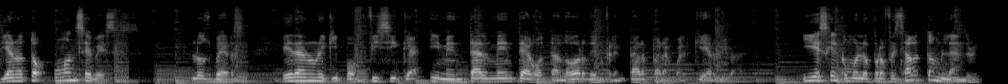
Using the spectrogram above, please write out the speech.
y anotó 11 veces. Los Bears eran un equipo física y mentalmente agotador de enfrentar para cualquier rival. Y es que como lo profesaba Tom Landry,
